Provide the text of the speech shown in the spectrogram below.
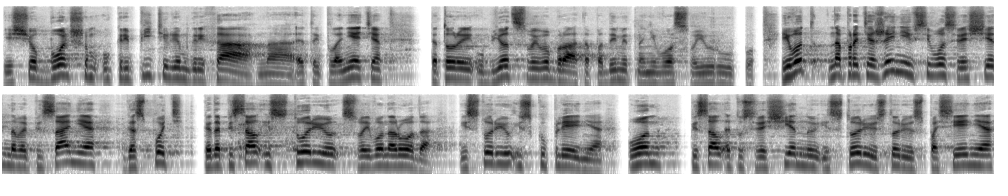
еще большим укрепителем греха на этой планете, который убьет своего брата, подымет на него свою руку. И вот на протяжении всего священного писания Господь, когда писал историю своего народа, историю искупления, Он писал эту священную историю, историю спасения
